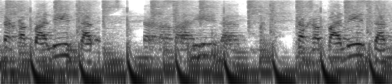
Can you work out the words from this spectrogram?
La japaleta, la japaleta, la japaleta.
